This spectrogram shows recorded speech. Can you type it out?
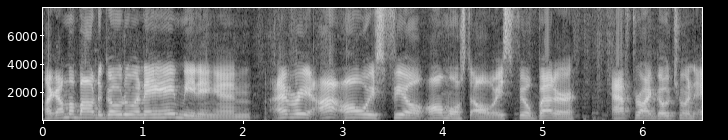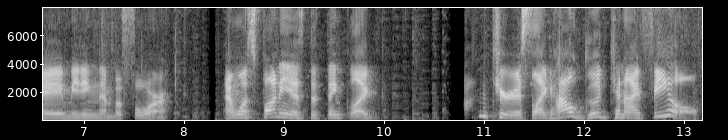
like, I'm about to go to an AA meeting and every, I always feel, almost always feel better after I go to an AA meeting than before. And what's funny is to think, like, I'm curious, like, how good can I feel?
